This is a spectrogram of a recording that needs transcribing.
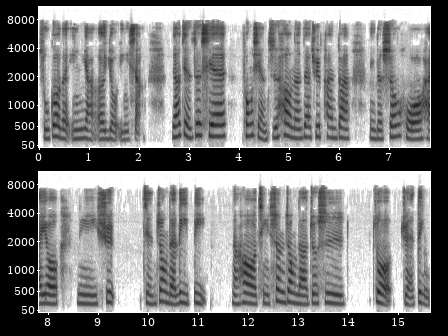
足够的营养而有影响。了解这些风险之后呢，再去判断你的生活还有你需减重的利弊，然后请慎重的，就是做决定。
